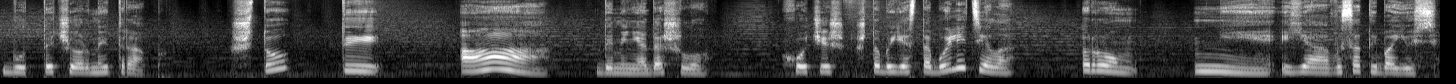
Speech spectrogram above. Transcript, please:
будто черный трап. «Что? Ты... а, -а, -а До меня дошло. «Хочешь, чтобы я с тобой летела?» «Ром... не, я высоты боюсь».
